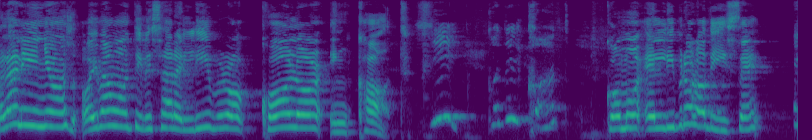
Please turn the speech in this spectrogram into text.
Hola niños, hoy vamos a utilizar el libro Color and Cut. Sí, con el cut. Como el libro lo dice, Eh,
